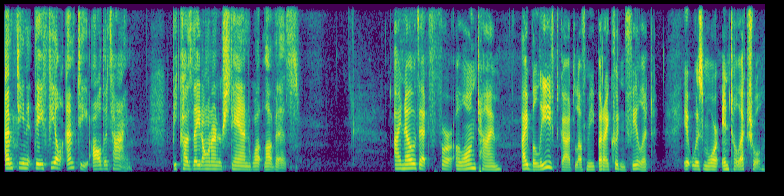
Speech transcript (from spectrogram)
empty. They feel empty all the time because they don't understand what love is. I know that for a long time, I believed God loved me, but I couldn't feel it. It was more intellectual.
